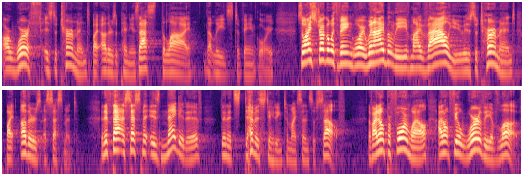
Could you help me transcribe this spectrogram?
Our worth is determined by others' opinions. That's the lie that leads to vainglory. So I struggle with vainglory when I believe my value is determined by others' assessment. And if that assessment is negative, then it's devastating to my sense of self. If I don't perform well, I don't feel worthy of love.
